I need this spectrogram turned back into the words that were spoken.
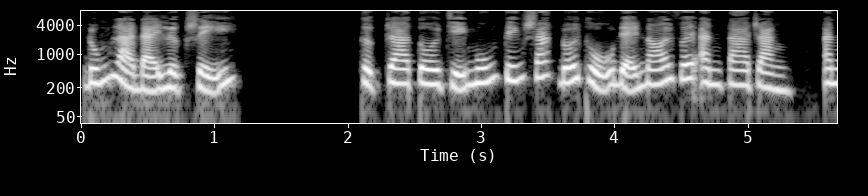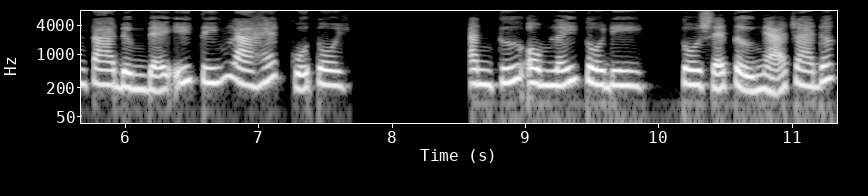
Đúng là đại lực sĩ. Thực ra tôi chỉ muốn tiến sát đối thủ để nói với anh ta rằng, anh ta đừng để ý tiếng la hét của tôi. Anh cứ ôm lấy tôi đi, tôi sẽ tự ngã ra đất.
